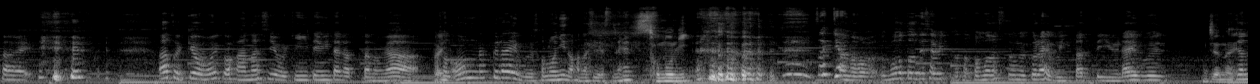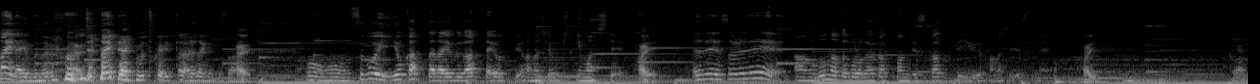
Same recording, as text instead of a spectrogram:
はい。あと今日もう一個話を聞いてみたかったのが、はい。その音楽ライブその2の話ですね。その2さっきあの冒頭で喋ってたさ友達と音楽ライブ行ったっていうライブじゃない。じゃないライブの、はい。じゃないライブとか言ったらあれだけどさ、はい。うんうん、すごい良かったライブがあったよっていう話を聞きまして。はいでそれであのどんなところが良かったんですかっていう話ですね、はい。うん。あの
